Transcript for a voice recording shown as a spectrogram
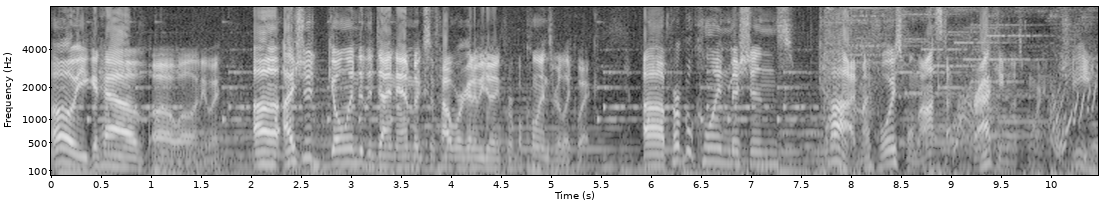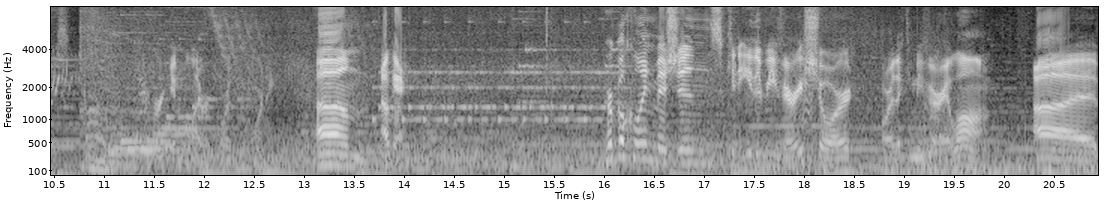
Oh, you can have... Oh, well, anyway. Uh, I should go into the dynamics of how we're going to be doing purple coins really quick. Uh, purple coin missions... God, my voice will not stop cracking this morning. Jeez. Never again will I record in the morning. Um, okay. Purple coin missions can either be very short, or they can be very long. Uh,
